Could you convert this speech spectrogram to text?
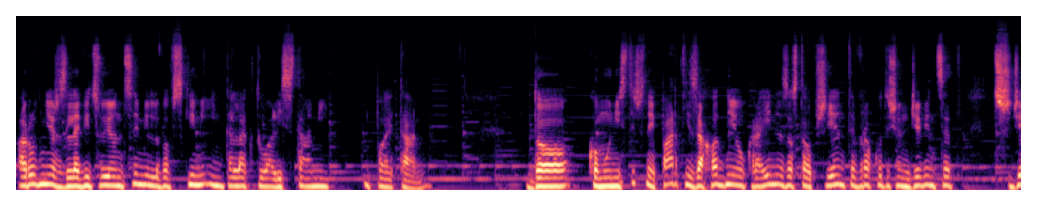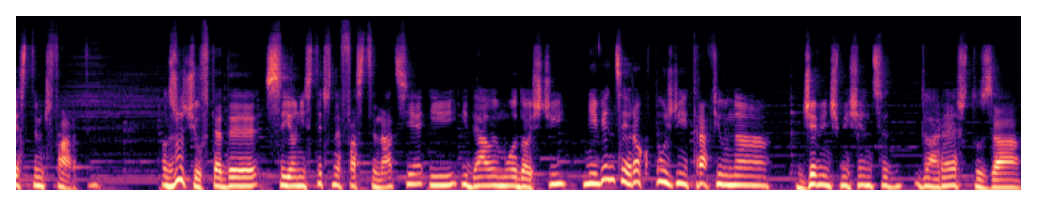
a również z lewicującymi lwowskimi intelektualistami i poetami. Do komunistycznej partii zachodniej Ukrainy został przyjęty w roku 1934. Odrzucił wtedy syjonistyczne fascynacje i ideały młodości. Mniej więcej rok później trafił na 9 miesięcy do aresztu za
